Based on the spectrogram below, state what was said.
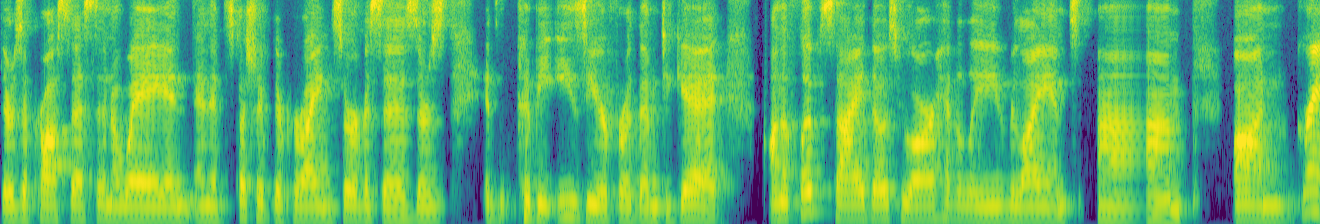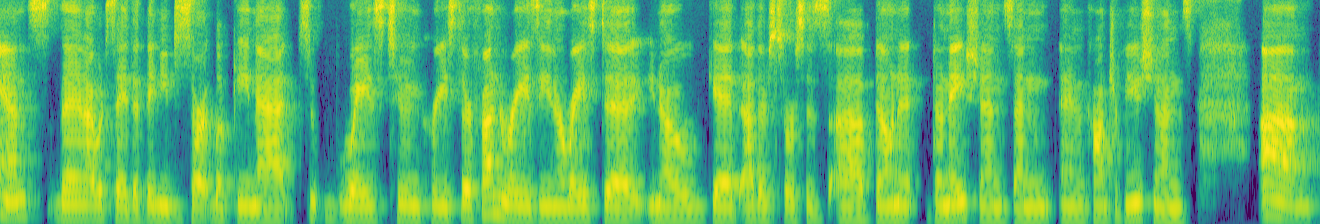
there's a process in a way, and, and especially if they're providing services, there's it could be easier for them to get. On the flip side, those who are heavily reliant um, on grants, then I would say that they need to start looking at ways to increase their fundraising or ways to, you know, get other sources of donate donations and, and contributions. Um,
